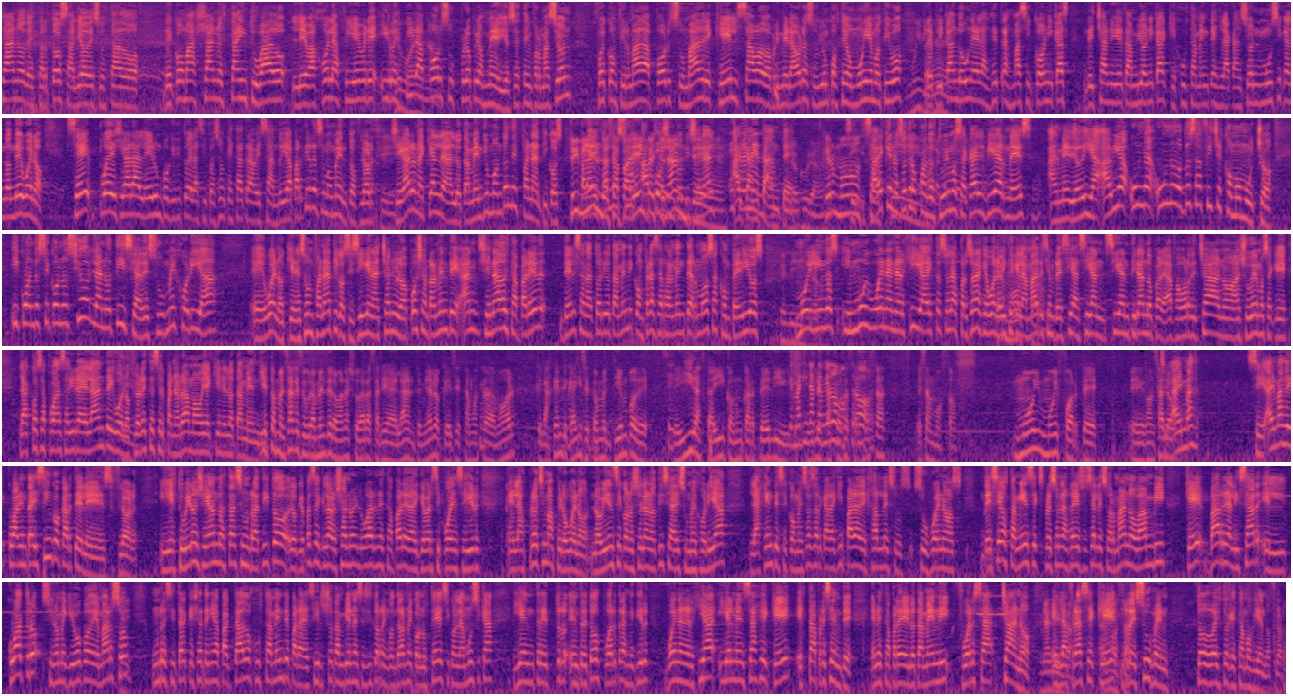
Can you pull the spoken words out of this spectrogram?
Chano, despertó, salió de su estado de coma, ya no está intubado, le bajó la fiebre y respira bueno. por sus propios medios. Esta información fue confirmada por su madre que el sábado a primera hora subió un posteo muy emotivo Muy replicando una de las letras más icónicas de Chano y de Tambiónica, que justamente es la canción Música, en donde, bueno, se puede llegar a leer un poquitito de la situación que está atravesando. Y a partir de ese momento, Flor, Sí. llegaron aquí al Otamendi un montón de fanáticos Estoy para viendo esa pared su apoyo impresionante. incondicional Es al tremendo. cantante. Qué hermoso. Sí, sabés que nosotros cuando estuvimos acá el viernes al mediodía había una, uno o dos afiches como mucho. Y cuando se conoció la noticia de su mejoría, eh, bueno, quienes son fanáticos y siguen a Chano y lo apoyan, realmente han llenado esta pared del Sanatorio Tamendi con frases realmente hermosas, con pedidos lindo. muy lindos y muy buena energía. Estas son las personas que, bueno, viste que la madre siempre decía, sigan, sigan tirando para, a favor de Chano, ayudemos a que las cosas puedan salir adelante. Y bueno, Sí. Flor, este es el panorama hoy aquí en el Otamendi. Y estos mensajes seguramente lo van a ayudar a salir adelante. Mirá lo que es esta muestra de amor, que la gente, que alguien se tome el tiempo de, Sí. de ir hasta ahí con un cartel y Que Marina también estas lo cosas mostró. hermosas, es hermoso. Muy, muy fuerte. Eh, Sí, Gonzalo, hay más, sí, hay más de 45 carteles, Flor. Y estuvieron llegando hasta hace un ratito. Lo que pasa es que, claro, ya no hay lugar en esta pared. Hay que ver si pueden seguir en las próximas. Pero bueno, no bien se conoció la noticia de su mejoría, la gente se comenzó a acercar aquí para dejarle sus, sus buenos deseos. También se expresó en las redes sociales su hermano Bambi, que va a realizar el 4, si no me equivoco, de marzo, Sí. un recital que ya tenía pactado justamente para decir yo también necesito reencontrarme con ustedes y con la música y entre, entre todos poder transmitir buena energía y el mensaje que está presente en esta pared de Lotamendi, Fuerza Chano. Es la frase que Hermoso. resumen todo esto que estamos viendo, Flor.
